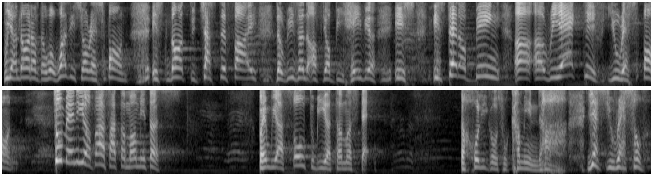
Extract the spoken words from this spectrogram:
We are not of the world. What is your response? It's not to justify the reason of your behavior. Is instead of being uh, uh, reactive, you respond. Too many of us are thermometers. When we are sold to be a thermostat, the Holy Ghost will come in. Ah, yes, you wrestle.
